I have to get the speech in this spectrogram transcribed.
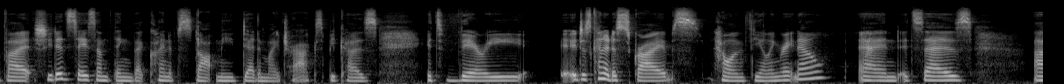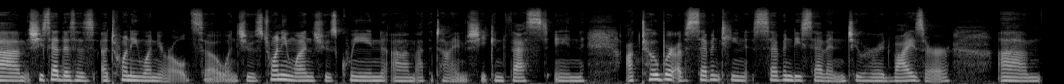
But she did say something that kind of stopped me dead in my tracks because it's very, it just kind of describes how I'm feeling right now. And it says, um, she said this as a 21 year old. So when she was 21, she was queen um, at the time. She confessed in October of 1777 to her advisor um,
